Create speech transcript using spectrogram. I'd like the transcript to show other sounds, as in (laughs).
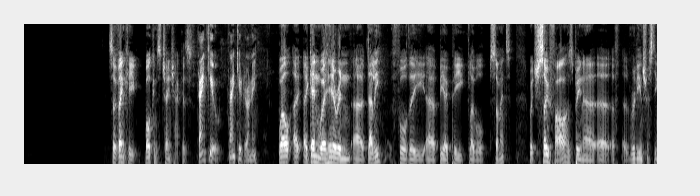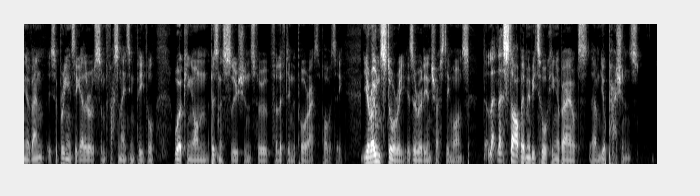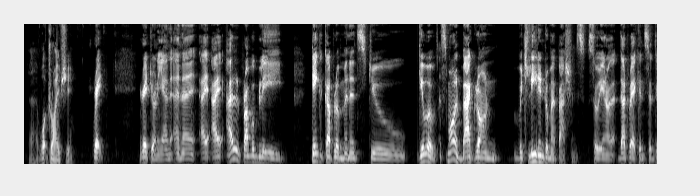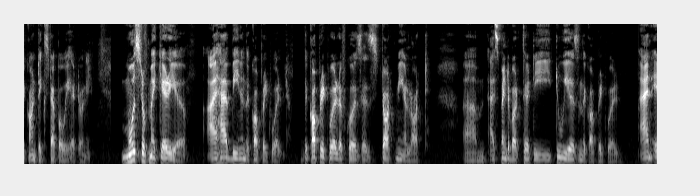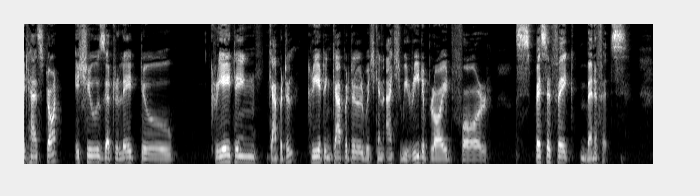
So, Venki, welcome to Change Hackers. Thank you. Thank you, Tony. Well, uh, again, we're here in uh, Delhi for the uh, BOP Global Summit which so far has been a, a, a, really interesting event. It's a bringing together of some fascinating people working on business solutions for, for lifting the poor out of poverty. Your own story is a really interesting one. So let, us start by maybe talking about um, your passions. Uh, what drives you? Great, great, Tony. And and I, I I'll probably take a couple of minutes to give a, a small background which lead into my passions. So you know that way I can set the context up over here, Tony most of my career, I have been in the corporate world. The corporate world, of course, has taught me a lot. Um, I spent about 32 years in the corporate world, and it has taught issues that relate to creating capital, creating capital which can actually be redeployed for specific benefits.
